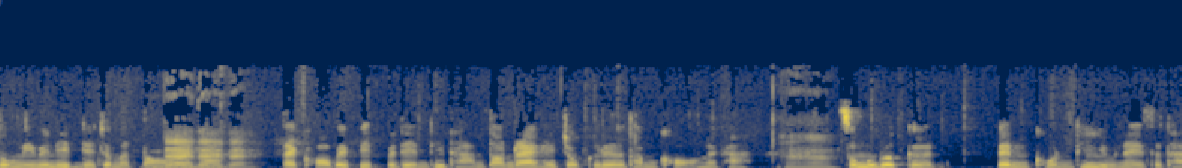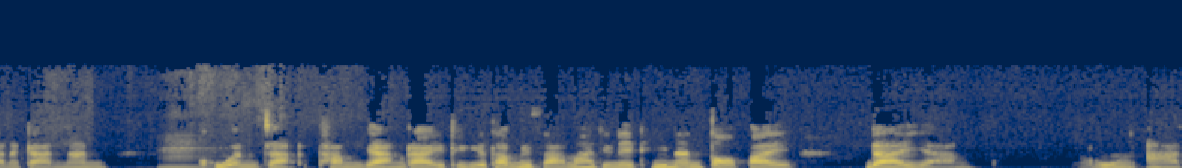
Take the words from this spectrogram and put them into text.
ตรงนี้ไว้นิดเดี๋ยวจะมาต่อนะคะแต่ขอไปปิดประเด็นที่ถามตอนแรกให้จบคือเรื่องทำของนะคะสมมุติว่าเกิดเป็นคนที่อยู่ในสถานการณ์นั้น ควรจะทำอย่างไร ถึงจะทำให้สามารถอยู่ในที่นั้นต่อไปได้อย่างองอาจ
